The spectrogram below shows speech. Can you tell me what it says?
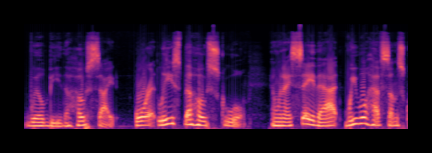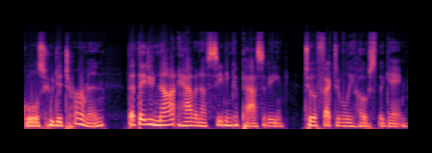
will be the host site or at least the host school. And when I say that, we will have some schools who determine that they do not have enough seating capacity to effectively host the game.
